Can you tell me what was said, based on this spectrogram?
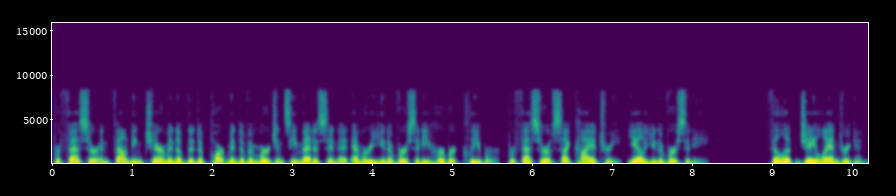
professor and founding chairman of the Department of Emergency Medicine at Emory University Herbert Kleber, professor of psychiatry, Yale University. Philip J. Landrigan,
